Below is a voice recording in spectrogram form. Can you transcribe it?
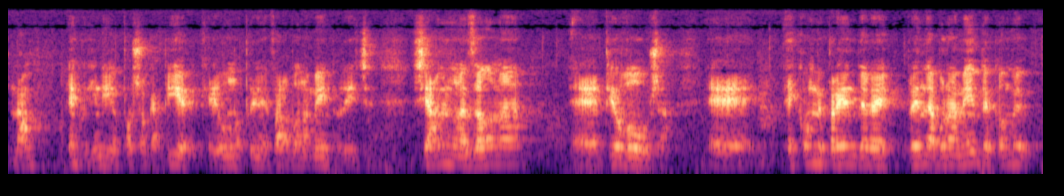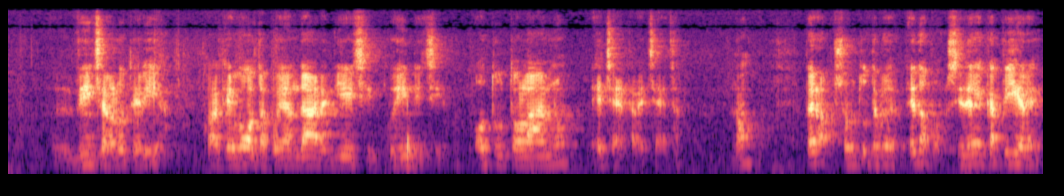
no? E quindi io posso capire che uno prima di fare l'abbonamento dice siamo in una zona eh, piovosa, eh, come prendere, prendere l'abbonamento, è come eh, vincere la lotteria, qualche volta puoi andare 10, 15 o tutto l'anno, eccetera, eccetera, no? Però sono tutte cose. E dopo si deve capire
